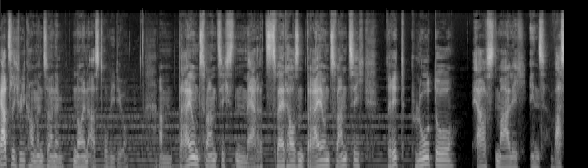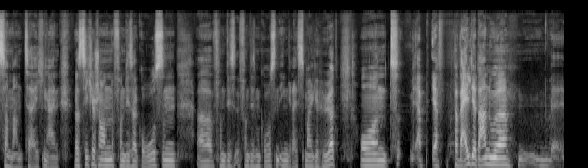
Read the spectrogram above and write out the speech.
Herzlich willkommen zu einem neuen Astro-Video. Am 23. März 2023 tritt Pluto erstmalig ins Wassermannzeichen ein. Du hast sicher schon von dieser großen, äh, von, dies, von diesem großen Ingress mal gehört. Und er, er, verweilt ja da nur äh,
